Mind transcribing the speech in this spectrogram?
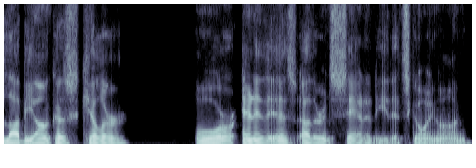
LaBianca's killer or any of this other insanity that's going on.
